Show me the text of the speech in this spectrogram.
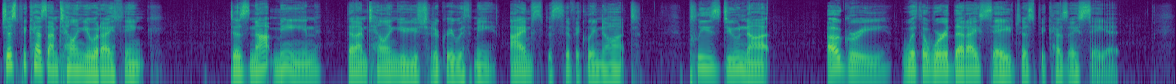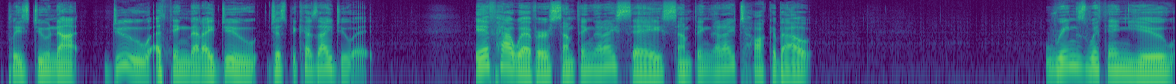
just because I'm telling you what I think does not mean that I'm telling you you should agree with me. I'm specifically not. Please do not agree with a word that I say just because I say it. Please do not do a thing that I do just because I do it. If, however, something that I say, something that I talk about, rings within you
